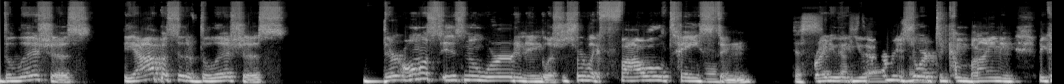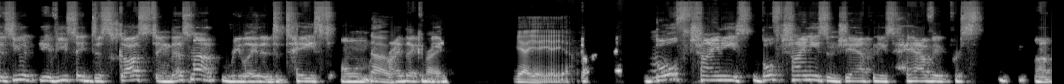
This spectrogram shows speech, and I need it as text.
delicious, the opposite of delicious, there almost is no word in English. It's sort of like foul tasting, right? You, you have to resort to combining because you if you say disgusting, that's not related to taste only, No, right? That could right. be Yeah, yeah, yeah, yeah. both Chinese, both Chinese and Japanese have a pers- uh,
